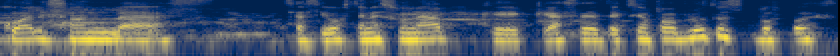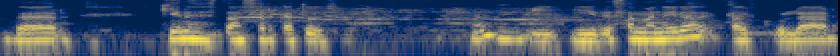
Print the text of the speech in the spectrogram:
cuáles son las, o sea, si vos tenés una app que, que hace detección por Bluetooth, vos podés ver quiénes están cerca tuyo. Y, y, de esa manera calcular,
